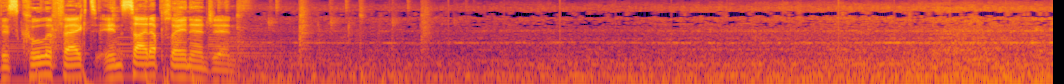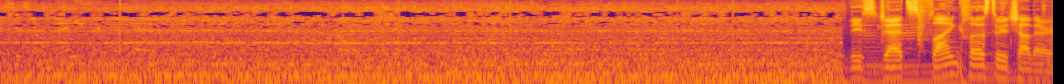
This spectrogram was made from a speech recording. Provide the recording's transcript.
This cool effect inside a plane engine. These jets flying close to each other.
